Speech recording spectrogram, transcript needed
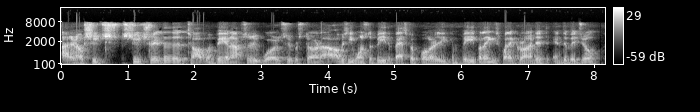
I don't know shoot shoot straight to the top and be an absolute world superstar. Obviously, he wants to be the best footballer he can be, but I think he's quite a grounded individual.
